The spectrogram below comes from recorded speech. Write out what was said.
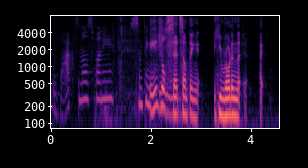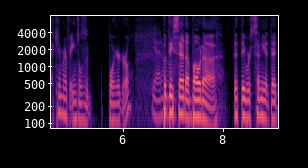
the box smells funny. Something. Angel me. said something. He wrote in the. I, I can't remember if Angel's a boy or girl, Yeah, I don't but they said about uh that they were sending it that.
